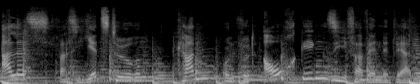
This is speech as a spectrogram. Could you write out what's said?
Alles, was Sie jetzt hören, kann und wird auch gegen Sie verwendet werden.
